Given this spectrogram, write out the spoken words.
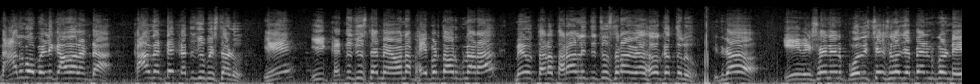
నాలుగో పెళ్ళి కావాలంట. కాదంటే కత్తి చూపిస్తాడు. ఏ? ఈ కత్తి చూస్తే మేము ఏమన్నా భయపడతాం అనుకున్నారా? మేము తరతరాల నుంచి చూస్తున్నాం వెధవ కత్తులు. ఇదిగా ఈ విషయం నేను పోలీస్ స్టేషన్లో చెప్పాను అనుకోండి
